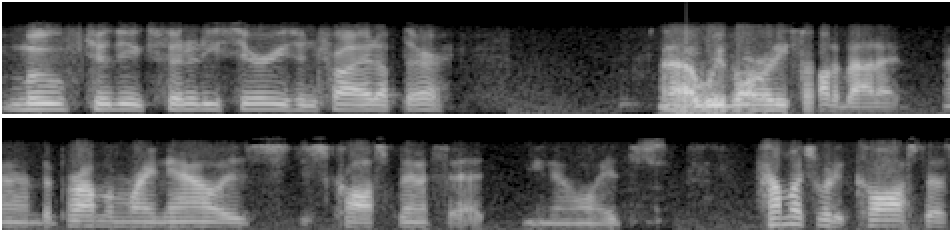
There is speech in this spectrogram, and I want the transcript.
move to the Xfinity series and try it up there? Uh, we've already thought about it. Uh, the problem right now is just cost benefit. You know, it's how much would it cost us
